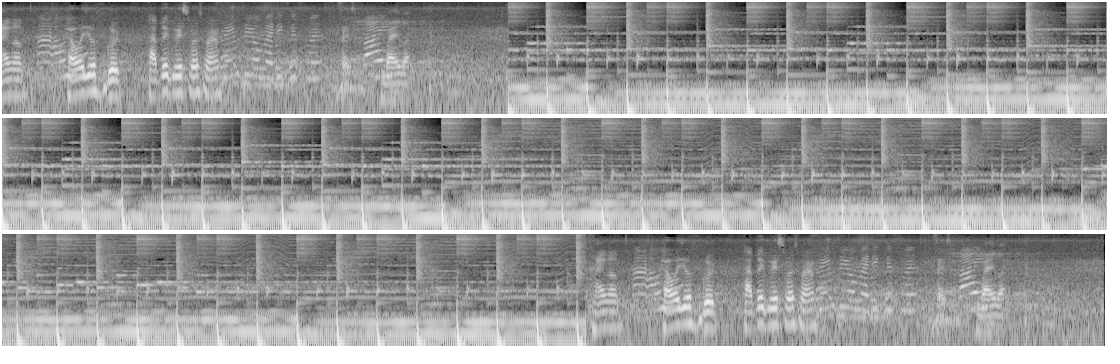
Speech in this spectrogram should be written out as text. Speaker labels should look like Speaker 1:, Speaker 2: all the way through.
Speaker 1: Hi, ma'am. How, how are you? you? Good. Happy Christmas, ma'am.
Speaker 2: Same to you. Merry Christmas. Bye.
Speaker 1: Bye. Bye. Hi, ma'am.
Speaker 2: Hi,
Speaker 1: How are you? Good. Happy Christmas, ma'am.
Speaker 2: Same to you. Merry Christmas. Bye.
Speaker 1: Bye bye.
